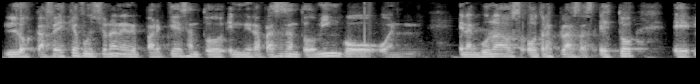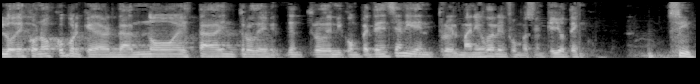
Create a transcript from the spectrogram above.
los cafés que funcionan en el Parque de Santo, en la Plaza de Santo Domingo o en, en algunas otras plazas. Esto eh, lo desconozco porque de verdad no está dentro de, dentro de mi competencia ni dentro del manejo de la información que yo tengo. Sí,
